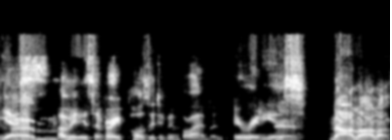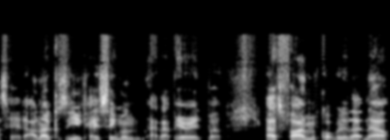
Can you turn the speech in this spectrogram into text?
Yes. Um, I mean, it's a very positive environment. It really is. No, I like, I like to hear that. I know because the UK scene wasn't at that period, but that's fine. We've got rid of that now.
